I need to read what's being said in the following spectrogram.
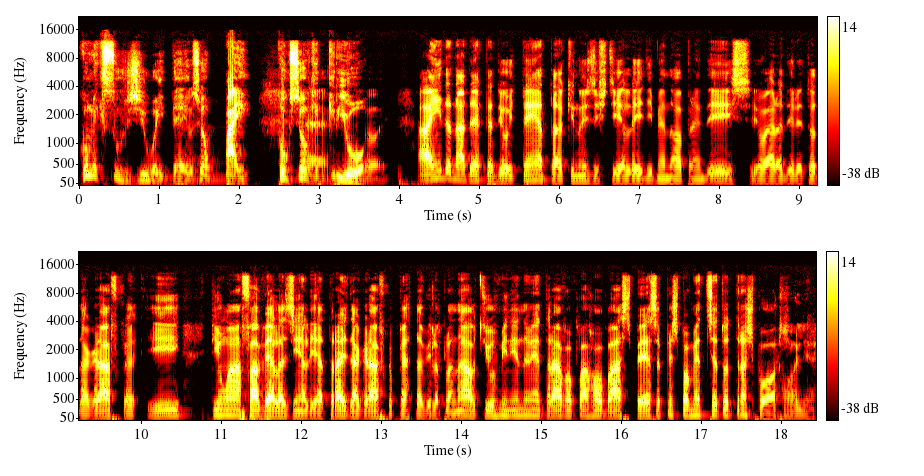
Como é que surgiu a ideia? O senhor é o pai, foi o senhor que criou. Foi. Ainda na década de 80, que não existia lei de menor aprendiz, eu era diretor da gráfica e tinha uma favelazinha ali atrás da gráfica, perto da Vila Planalto, e os meninos entravam para roubar as peças, principalmente do setor de transporte. Olha,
